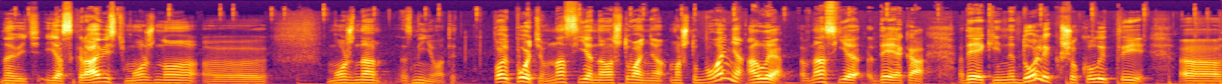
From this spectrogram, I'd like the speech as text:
навіть яскравість можна, е, можна змінювати. По- Потім в нас є налаштування масштабування, але в нас є деяка, деякий недолік, що коли ти е,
